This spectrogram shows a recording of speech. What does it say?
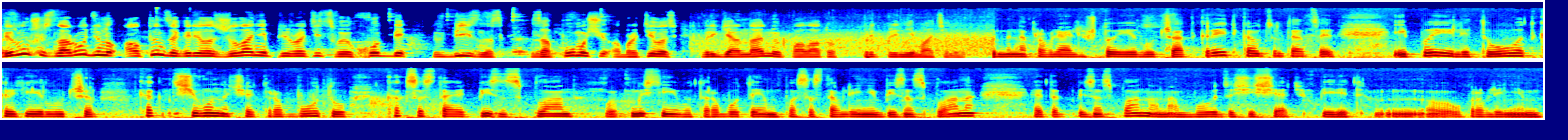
Вернувшись на родину, Алтын загорелась желанием превратить свое хобби в бизнес. За помощью обратилась в региональную палату предпринимателей. Мы направляли, что ей лучше открыть консультации ИП или ТО открыть ей лучше, как с чего начать работу, как составить бизнес-план. Вот мы с ней вот работаем по составлению бизнес-плана. Этот бизнес-план она будет защищать перед управлением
